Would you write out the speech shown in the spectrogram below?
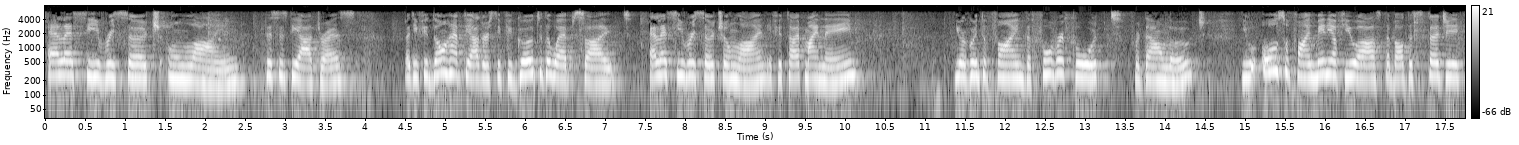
LSE Research Online. This is the address. But if you don't have the address, if you go to the website, LSE Research Online, if you type my name, you're going to find the full report for download. You also find, many of you asked about the study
